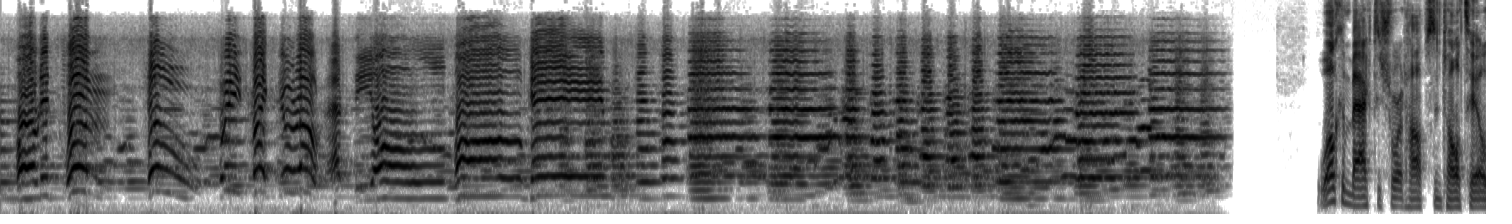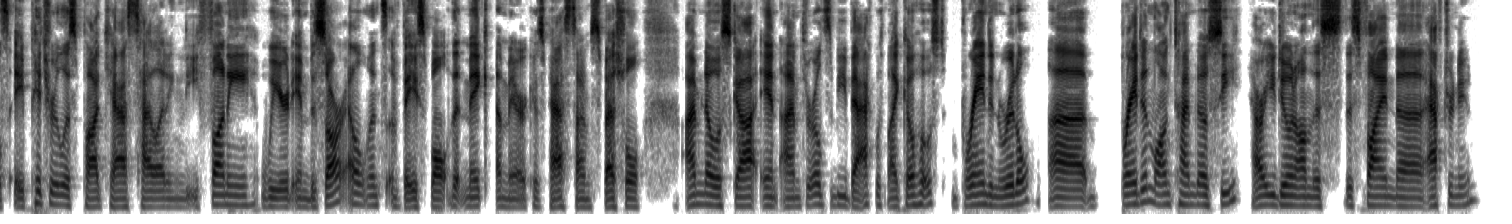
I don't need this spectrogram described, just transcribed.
For it's one, two, three strikes, you're out at the old ball game. Welcome back to Short Hops and Tall Tales, a list podcast highlighting the funny, weird, and bizarre elements of baseball that make America's pastime special. I'm Noah Scott, and I'm thrilled to be back with my co-host Brandon Riddle. Uh, Brandon, long time no see. How are you doing on this this fine uh, afternoon?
